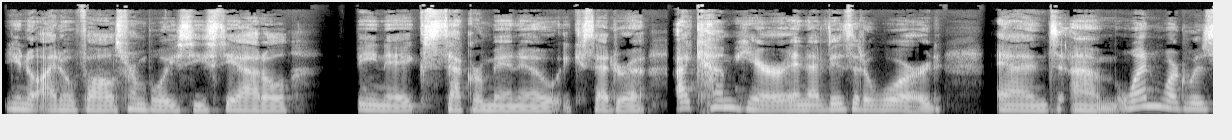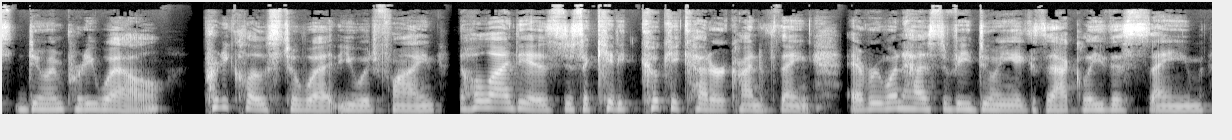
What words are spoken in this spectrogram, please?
you know Idaho Falls, from Boise, Seattle, Phoenix, Sacramento, etc. I come here and I visit a ward, and um, one ward was doing pretty well. Pretty close to what you would find. The whole idea is just a kitty cookie cutter kind of thing. Everyone has to be doing exactly the same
